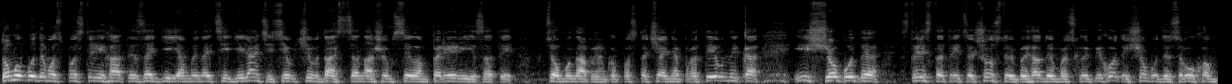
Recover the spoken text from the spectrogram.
Тому будемо спостерігати за діями на цій ділянці, чи, вдасться нашим силам перерізати в цьому напрямку постачання противника, і що буде з 336-ю бригадою морської піхоти, що буде з рухом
